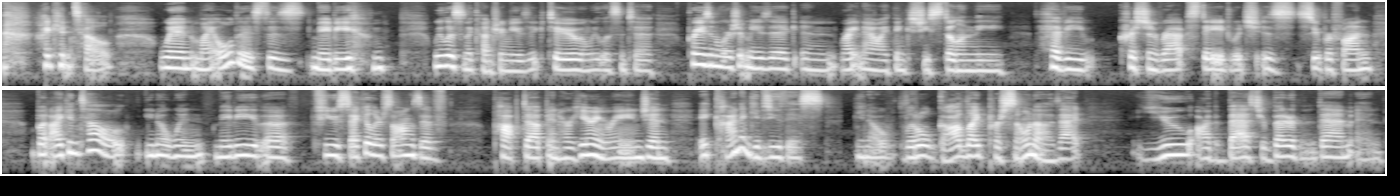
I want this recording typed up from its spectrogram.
I can tell when my oldest is maybe, we listen to country music too, and we listen to praise and worship music. And right now, I think she's still in the heavy Christian rap stage, which is super fun. But I can tell, you know, when maybe the few secular songs have popped up in her hearing range, and it kind of gives you this, you know, little godlike persona that you are the best, you're better than them, and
